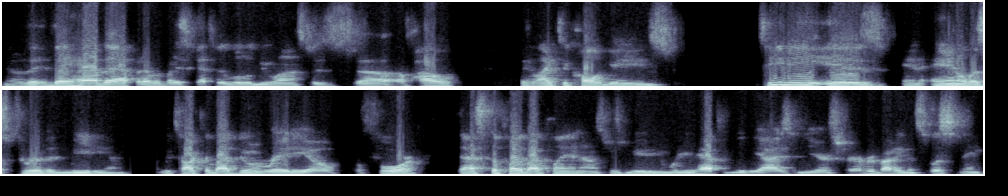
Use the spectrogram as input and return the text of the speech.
you know, they, they have that, but everybody's got their little nuances uh, of how they like to call games. TV is an analyst driven medium. We talked about doing radio before. That's the play by play announcers meeting where you have to be the eyes and ears for everybody that's listening.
